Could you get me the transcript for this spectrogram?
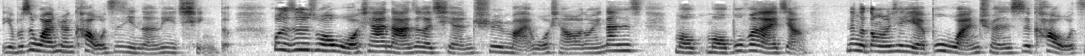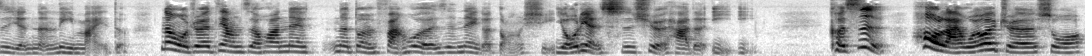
也不是完全靠我自己能力请的，或者是说我现在拿这个钱去买我想要的东西，但是某某部分来讲，那个东西也不完全是靠我自己的能力买的。那我觉得这样子的话，那那顿饭或者是那个东西有点失去了它的意义。可是后来我又会觉得说，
